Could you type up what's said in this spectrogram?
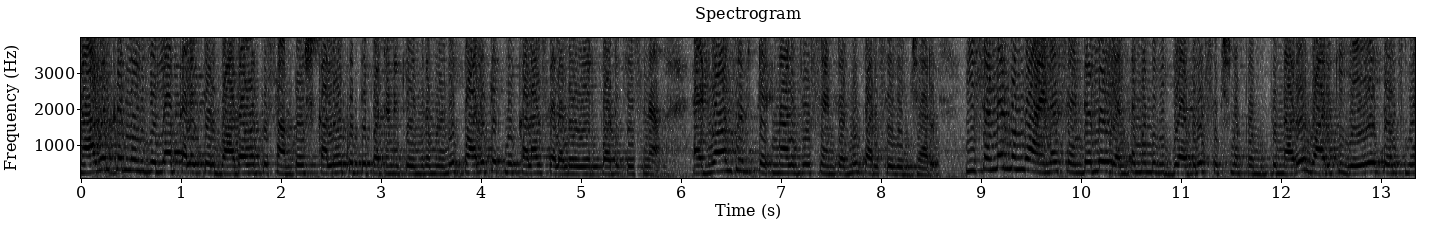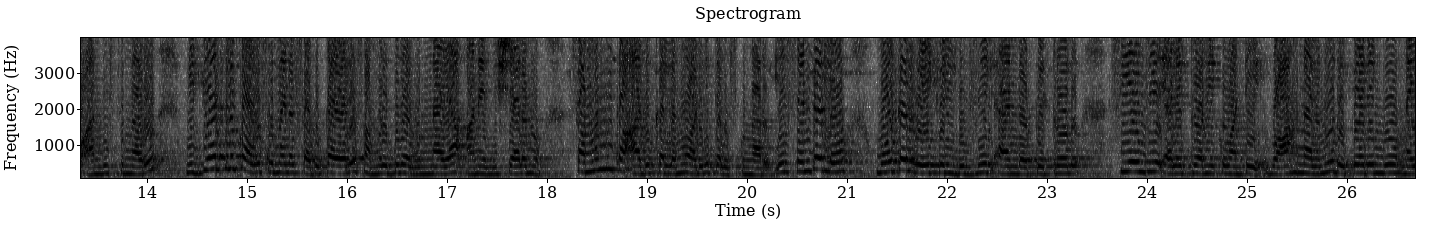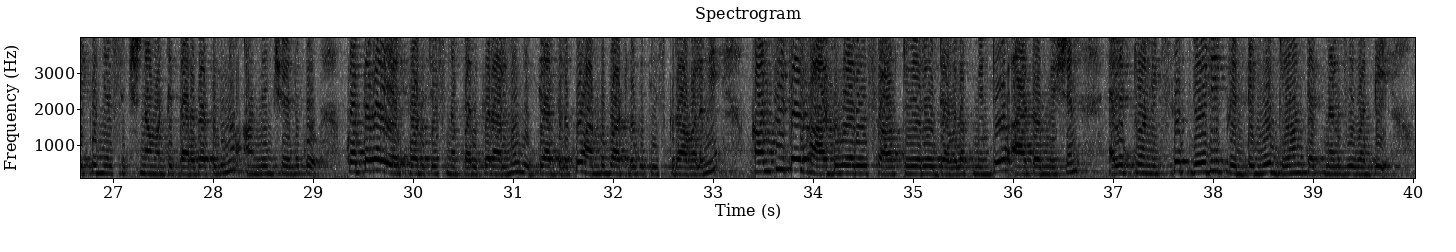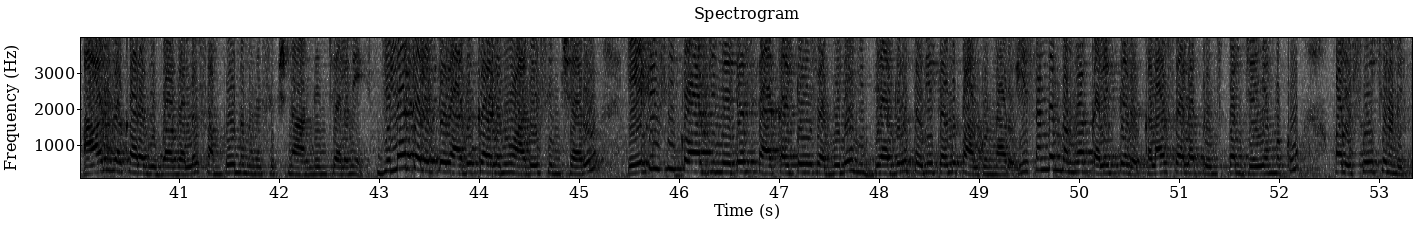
నాగర్ కర్నూలు జిల్లా కలెక్టర్ బాదావతి సంతోష్ కల్వకుర్తి పట్టణ కేంద్రంలోని పాలిటెక్నిక్ కళాశాలలో ఏర్పాటు చేసిన అడ్వాన్స్డ్ టెక్నాలజీ సెంటర్ను పరిశీలించారు. ఈ సందర్భంగా ఆయన సెంటర్లో ఎంతమంది విద్యార్థులు శిక్షణ పొందుతున్నారు వారికి ఏ ఏ కోర్సులు అందిస్తున్నారు విద్యార్థులకు అవసరమైన సదుపాయాలు సమృద్ధిగా ఉన్నాయా అనే విషయాలను సంబంధిత అధికారులను అడిగి తెలుసుకున్నారు. ఈ సెంటర్లో motor vehicle diesel and petrol CNG electronic వంటి వాహనాలను రిపేరింగ్ నైపుణ్య శిక్షణ వంటి తరగతులను అందించేందుకు కొత్తగా ఏర్పాటు చేసిన పరికరాలను విద్యార్థులకు అందుబాటులోకి తీసుకురావాలని computer hardware software development automation electronics three printing drone technology వంటి ఆరు రకాల విభాగాల్లో సంపూర్ణమైన శిక్షణ అందించాలని జిల్లా కలెక్టర్ అధికారులను ఆదేశించారు. ఏటీసీ కోఆర్డినేటర్ ఫ్యాకల్టీ సభ్యులు విద్యార్థులు తదితరులు పాల్గొన్నారు. ఈ సందర్భంగా కలెక్టర్ కళాశాల ప్రిన్సిపల్ జయమ్మకు పలు సూచనలు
